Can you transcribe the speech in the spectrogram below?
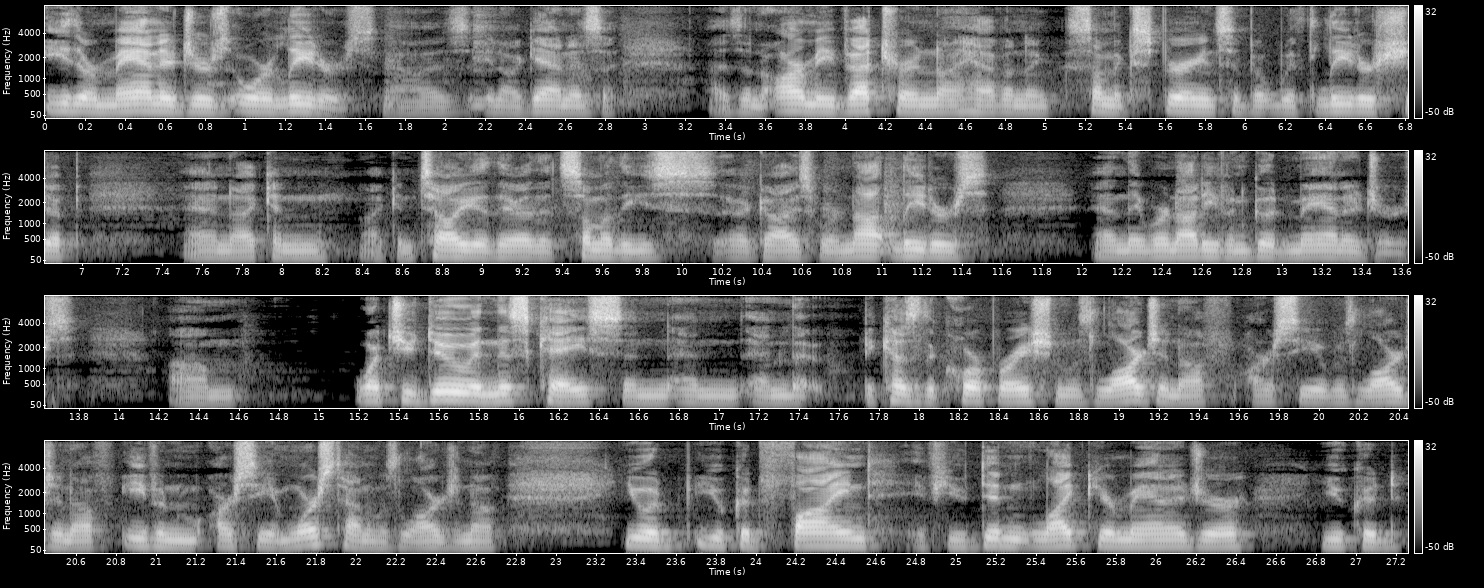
either managers or leaders. Now, as you know, again, as a as an Army veteran, I have an, some experience of it with leadership and I can, I can tell you there that some of these uh, guys were not leaders and they were not even good managers. Um, what you do in this case, and, and, and the, because the corporation was large enough, RCA was large enough, even RCA Moorestown was large enough, you, would, you could find, if you didn't like your manager, you could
